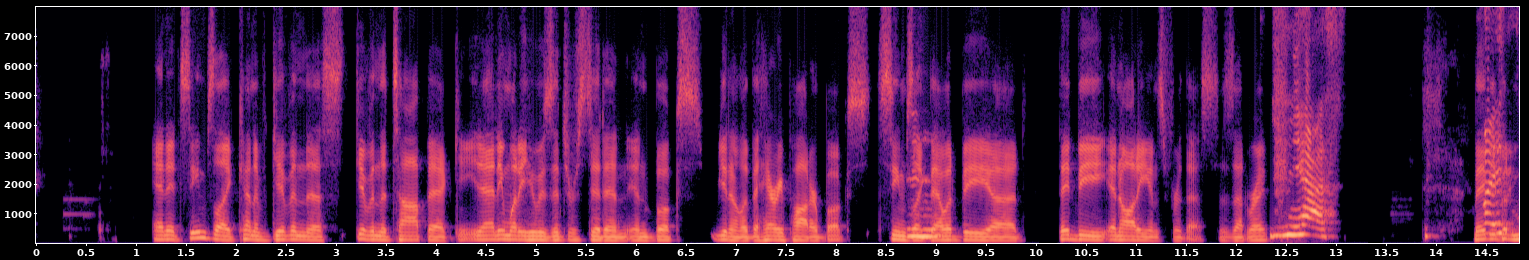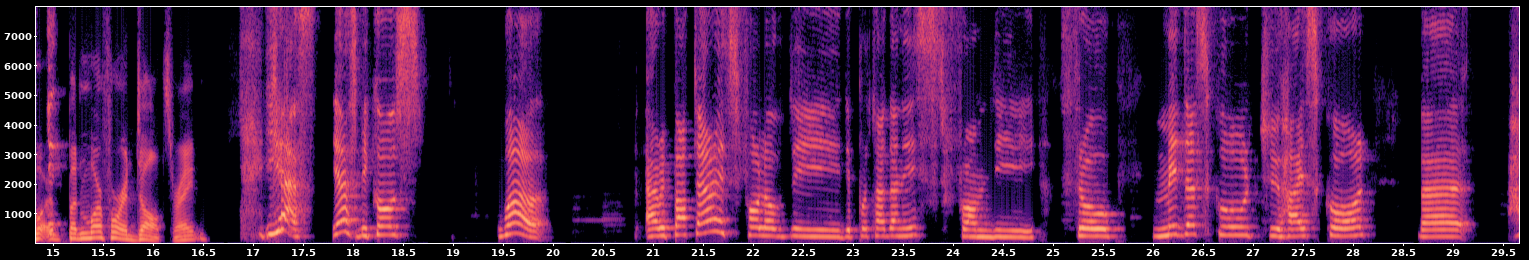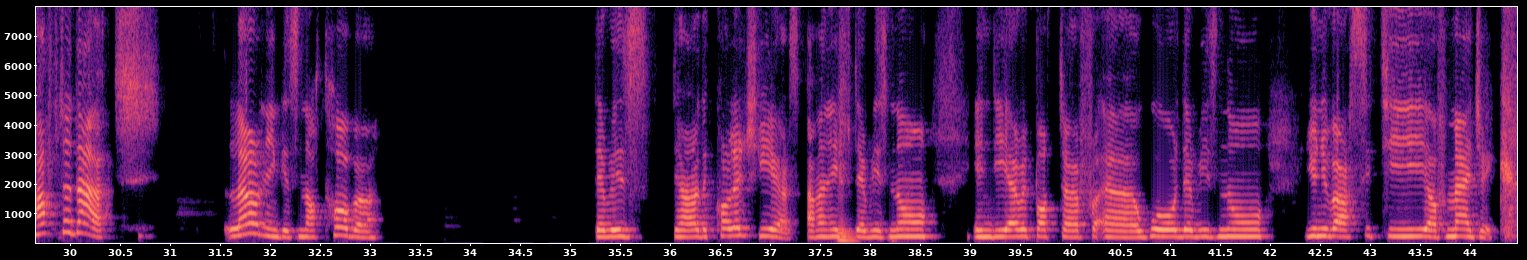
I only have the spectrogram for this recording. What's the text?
And it seems like kind of given this given the topic you know, anybody who is interested in in books you know like the harry potter books seems mm-hmm. like that would be uh they'd be an audience for this. Is that right? Yes. Maybe but, but more but more for adults right? Yes yes because well harry potter is followed the the protagonist from the through middle school to high school but after that, learning is not over. There is there are the college years, even if mm. there is no in the Harry Potter uh, world, there is no university of magic.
